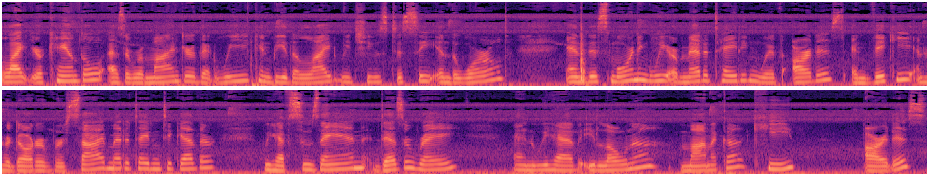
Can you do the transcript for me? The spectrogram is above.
light your candle as a reminder that we can be the light we choose to see in the world. And this morning we are meditating with artist and Vicky and her daughter Versailles meditating together. We have Suzanne, Desiree, and we have Ilona, Monica, Keith, artist,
